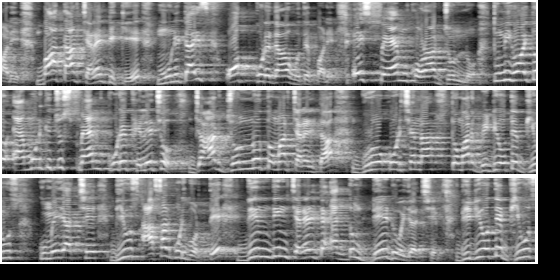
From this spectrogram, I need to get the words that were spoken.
পারে বা তার চ্যানেলটিকে মনিটাইজ অফ করে দেওয়া হতে পারে। এই স্প্যাম করার জন্য তুমি হয়তো এমন কিছু স্প্যাম করে ফেলেছো যার জন্য তোমার চ্যানেলটা গ্রো করছে না, তোমার ভিডিওতে ভিউজ কমে যাচ্ছে ভিউজ আসার পরিবর্তে দিন দিন চ্যানেলটা একদম ডেড হয়ে যাচ্ছে। ভিডিওতে ভিউজ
